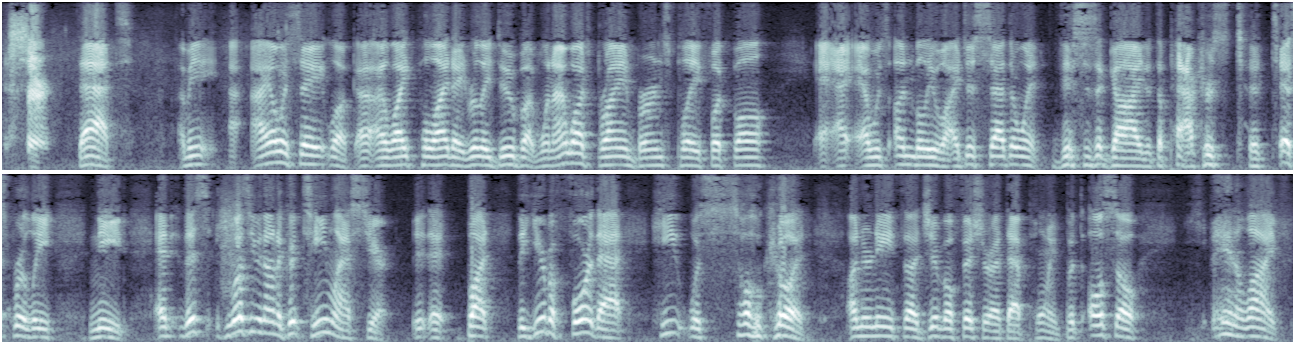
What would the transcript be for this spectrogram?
Yes, sir. That. I mean, I- always say, look, I, I like Polite, I really do, but when I watch Brian Burns play football, I, I, I was unbelievable. I just sat there and went, this is a guy that the Packers t- desperately need. And this, he wasn't even on a good team last year. It- it- but the year before that, he was so good underneath uh, Jimbo Fisher at that point. But also, man alive,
